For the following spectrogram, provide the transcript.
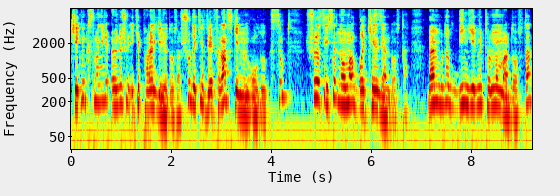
Çekim kısmına gelince önde şöyle iki panel geliyor dostlar. Şuradaki referans gelimin olduğu kısım. Şurası ise normal bakiyeniz yani dostlar. Ben burada 1020 torunum var dostlar.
